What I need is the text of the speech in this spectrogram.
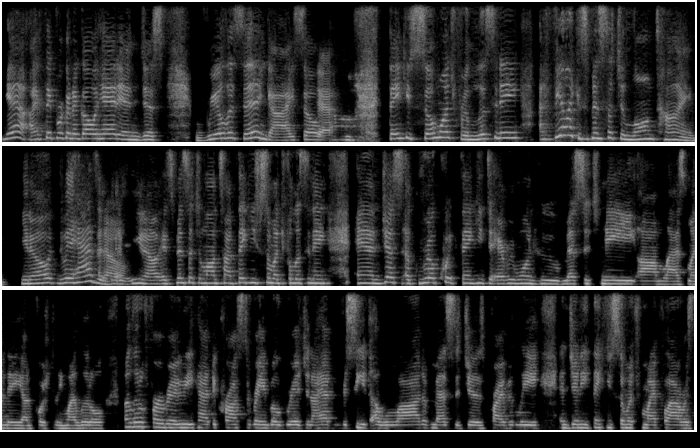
Yeah, I think we're going to go ahead and just reel this in, guys. So, Yeah. um, thank you so much for listening. I feel like it's been such a long time. You know, it hasn't, know. it, you know, it's been such a long time. Thank you so much for listening. And just a real quick thank you to everyone who messaged me um, last Monday. Unfortunately, my little my little fur baby had to cross the rainbow bridge, and I had received a lot of messages privately. And Jeni, thank you so much for my flowers.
